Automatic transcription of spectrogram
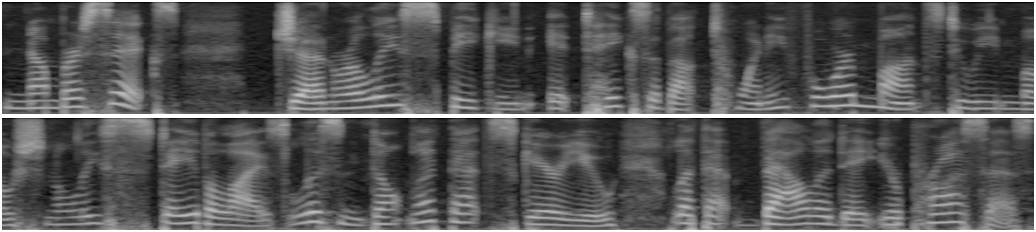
Number six, Generally speaking, it takes about 24 months to emotionally stabilize. Listen, don't let that scare you. Let that validate your process.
